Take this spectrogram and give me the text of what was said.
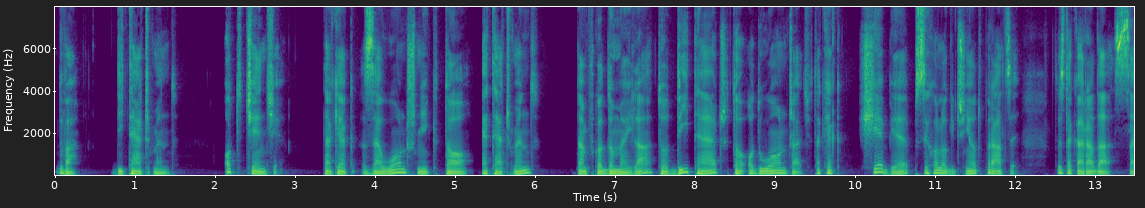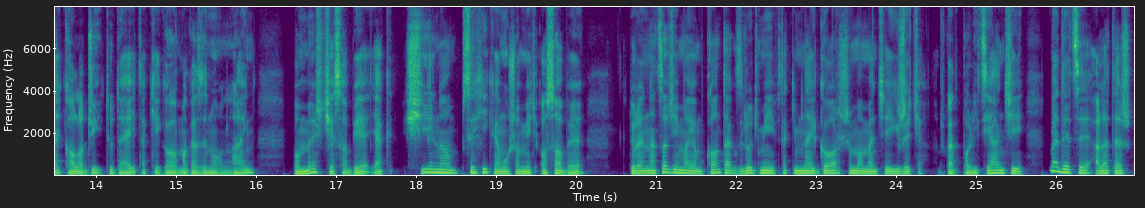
2. Detachment, odcięcie. Tak jak załącznik to attachment, na przykład do maila, to detach to odłączać, tak jak siebie psychologicznie od pracy. To jest taka rada Psychology Today, takiego magazynu online, Pomyślcie sobie, jak silną psychikę muszą mieć osoby, które na co dzień mają kontakt z ludźmi w takim najgorszym momencie ich życia, na przykład policjanci, medycy, ale też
